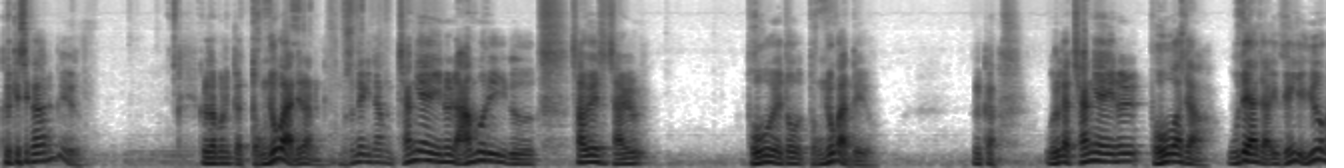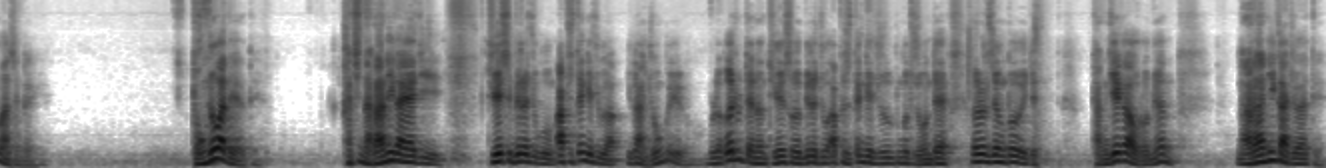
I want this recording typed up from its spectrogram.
그렇게 생각하는 거예요. 그러다 보니까 동료가 아니라는 거예요. 무슨 얘기냐면 장애인을 아무리 그 사회에서 잘 보호해도 동료가 안 돼요. 그러니까 우리가 장애인을 보호하자, 우대하자, 이거 굉장히 위험한 생각이에요. 동료가 돼야 돼. 같이 나란히 가야지 뒤에서 밀어주고 앞에서 당겨주고 이거 안 좋은 거예요. 물론 어릴 때는 뒤에서 밀어주고 앞에서 당겨주는 것도 좋은데 어느 정도 이제 단계가 오르면 나란히 가줘야 돼.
